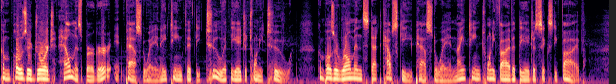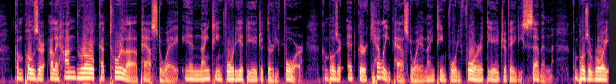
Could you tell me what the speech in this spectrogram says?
Composer George Hellmesberger eh, passed away in 1852 at the age of 22. Composer Roman Statkowski passed away in 1925 at the age of 65. Composer Alejandro Caturla passed away in 1940 at the age of 34. Composer Edgar Kelley passed away in 1944 at the age of 87. Composer Roy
